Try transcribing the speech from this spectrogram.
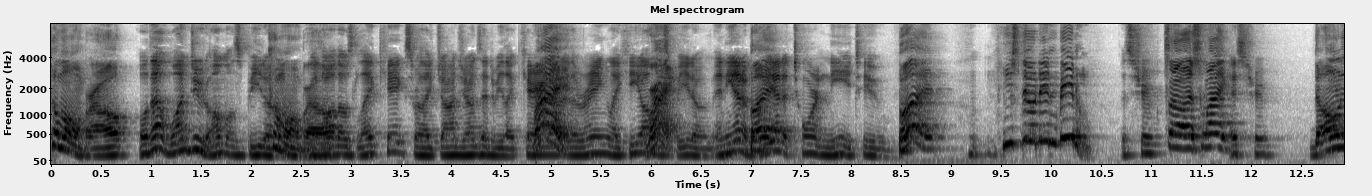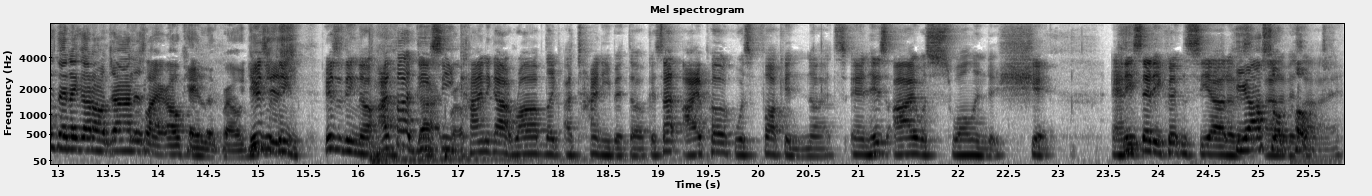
Come on, bro. Well, that one dude almost beat him. Come on, bro. With all those leg kicks, where like John Jones had to be like carried out of the ring, like he almost Right. beat him, and he had a But- he had a torn knee too. But he still didn't beat him. It's true. So it's like It's true. the only thing they got on John is like, okay, look, bro. Here's the thing. Here's the thing, though. I thought DC kind of got robbed like a tiny bit though, because that eye poke was fucking nuts, and his eye was swollen to shit. And he, He- said he couldn't see out of He his, also out of his poked eye.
